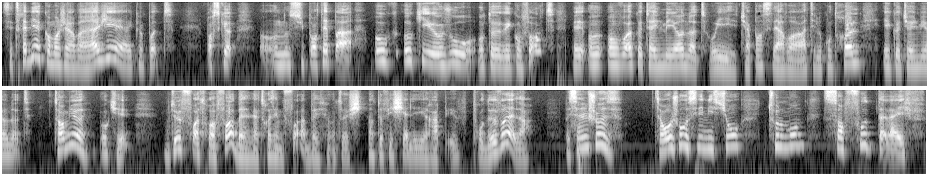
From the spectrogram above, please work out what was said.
C'est très bien comment j'ai réagi avec un pote parce que on ne supportait pas. Ok, un jour on te réconforte, mais on, voit que tu as une meilleure note. Oui, tu as pensé avoir raté le contrôle et que tu as une meilleure note. Tant mieux, ok. Deux fois, trois fois, ben la troisième fois, ben, on, te, fait chialer pour de vrai là. Mais c'est la même chose. Ça rejoint aussi l'émission. Tout le monde s'en fout de ta life.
